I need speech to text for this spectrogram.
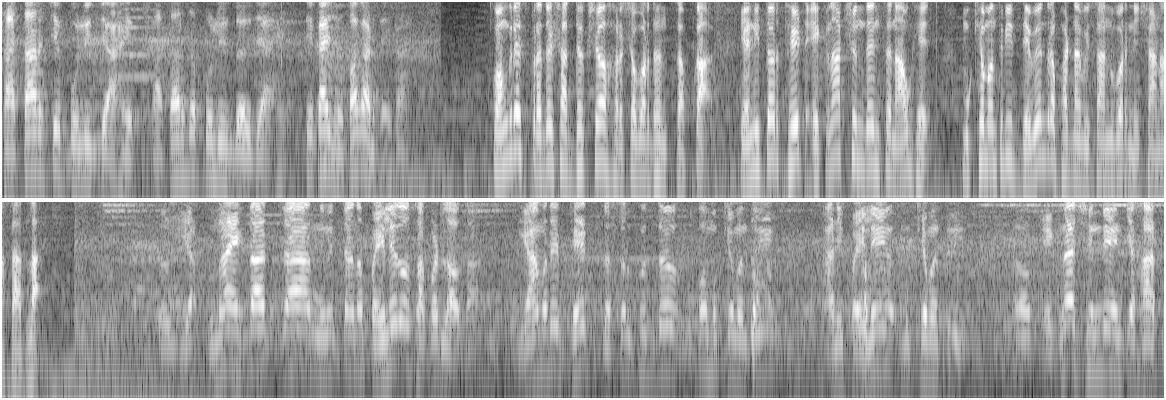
सातारचे पोलीस जे आहेत सातारचं पोलीस दल जे आहे ते काय झोपा काढतंय का? काँग्रेस प्रदेशाध्यक्ष हर्षवर्धन सपकाळ यांनी तर थेट एकनाथ शिंदेचं नाव घेत मुख्यमंत्री देवेंद्र फडणवीसांवर निशाणा साधला तर या पुन्हा एकदाच्या निमित्तानं पहिले जो सापडला होता यामध्ये थेट दस्तरखुद्द उपमुख्यमंत्री आणि पहिले मुख्यमंत्री एकनाथ शिंदे यांचे हात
